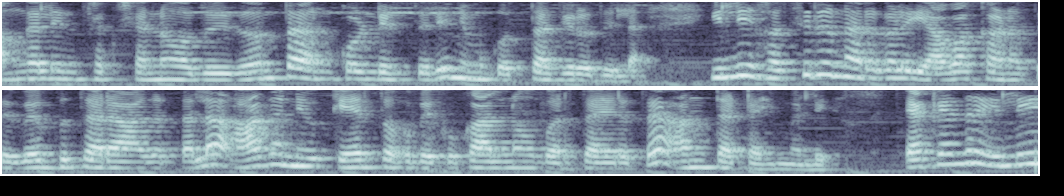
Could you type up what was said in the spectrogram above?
ಫಂಗಲ್ ಇನ್ಫೆಕ್ಷನ್ನು ಅದು ಇದು ಅಂತ ಅಂದ್ಕೊಂಡಿರ್ತೀರಿ ನಿಮ್ಗೆ ಗೊತ್ತಾಗಿರೋದಿಲ್ಲ. ಇಲ್ಲಿ ಹಸಿರು ನರಗಳು ಯಾವಾಗ ಕಾಣುತ್ತೆ? ವೆಬ್ ಥರ ಆಗುತ್ತಲ್ಲ? ಆಗ ನೀವು ಕೇರ್ ತಗೋಬೇಕು. ಕಾಲು ನೋವು ಬರ್ತಾ ಇರುತ್ತೆ ಅಂಥ ಟೈಮಲ್ಲಿ ಯಾಕೆಂದರೆ ಇಲ್ಲಿ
